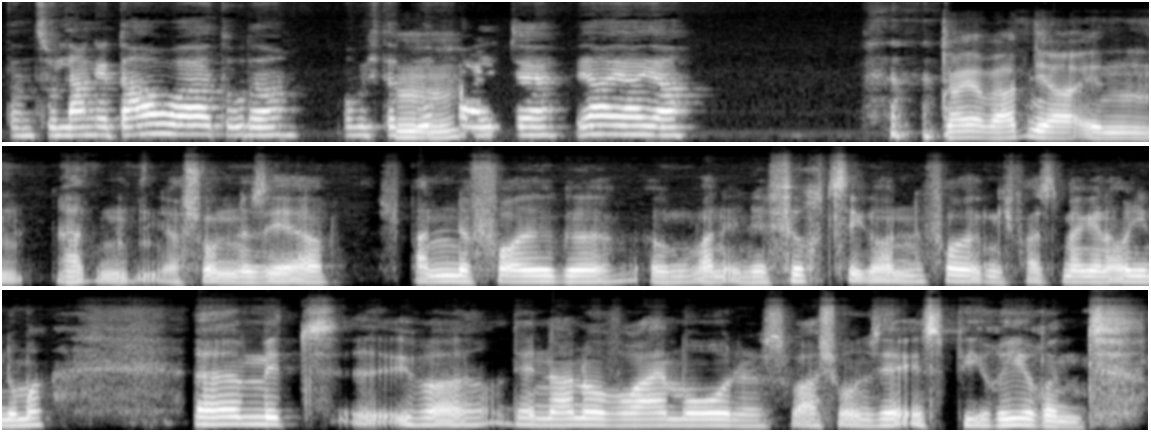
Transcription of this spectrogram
dann zu lange dauert oder ob ich da mhm. durchhalte. Ja, ja, ja. Naja, wir hatten ja in, hatten ja schon eine sehr spannende Folge, irgendwann in den 40ern Folgen, ich weiß nicht mehr genau die Nummer, äh, mit äh, über den NaNoWriMo. Das war schon sehr inspirierend,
